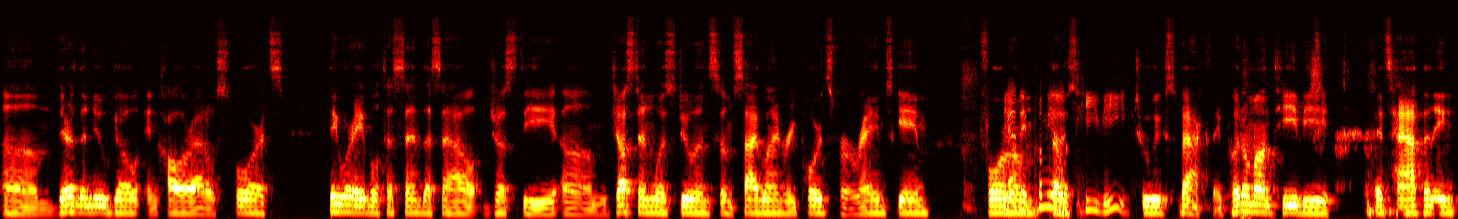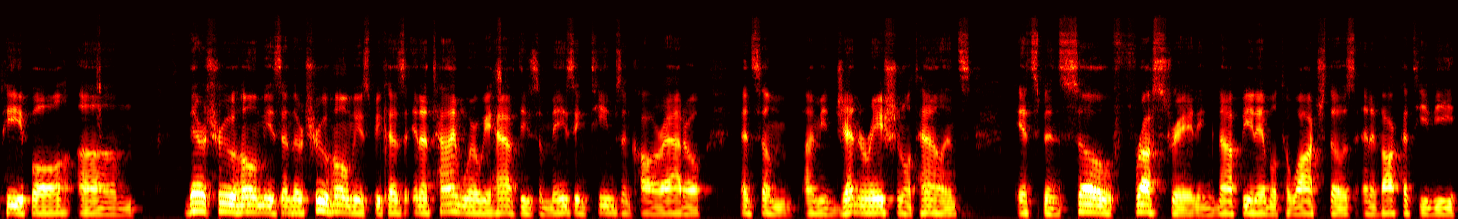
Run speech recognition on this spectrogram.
Um, they're the new goat in Colorado sports. They were able to send us out just the um, Justin was doing some sideline reports for a Rams game for yeah, they put me on TV two weeks back. They put them on TV. it's happening, people. Um, they're true homies, and they're true homies because in a time where we have these amazing teams in Colorado and some, I mean, generational talents, it's been so frustrating not being able to watch those. And Evoca TV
